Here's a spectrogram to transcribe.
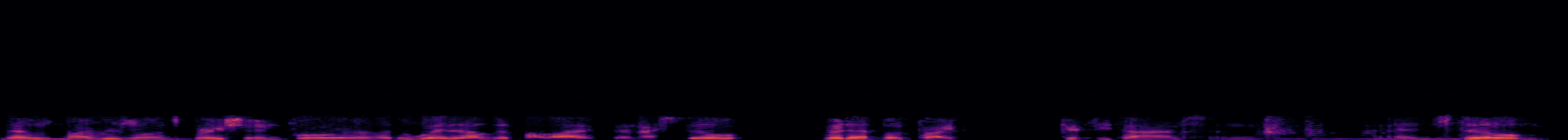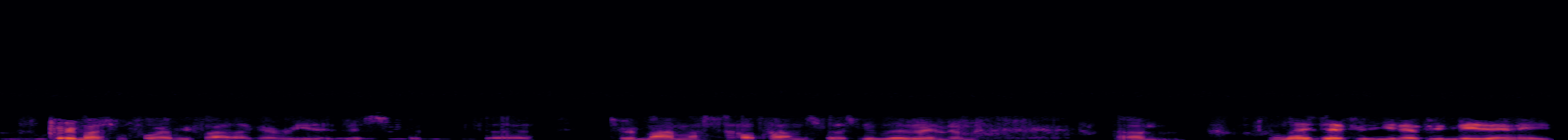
that was my original inspiration for uh, the way that I live my life, and I still read that book probably 50 times, and and still pretty much before every fight, like I read it just to, to remind myself how I'm supposed to be living. And um, and if you know if you meet any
